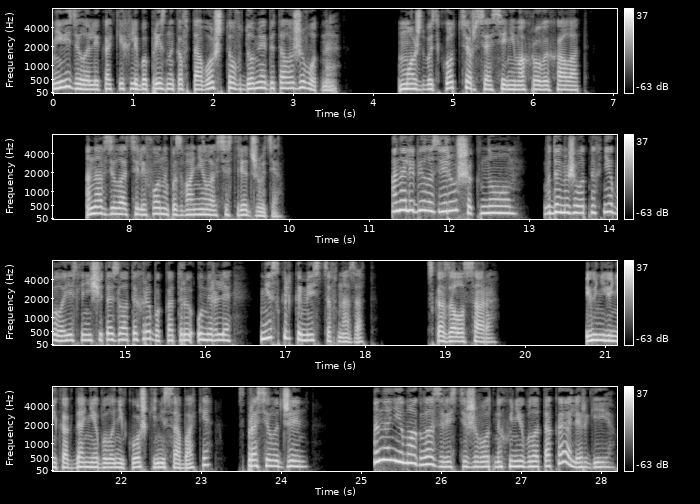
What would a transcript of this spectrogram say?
не видела ли каких-либо признаков того, что в доме обитало животное. Может быть, кот терся осенний махровый халат. Она взяла телефон и позвонила сестре Джоди. Она любила зверюшек, но в доме животных не было, если не считать золотых рыбок, которые умерли несколько месяцев назад, сказала Сара. «И у нее никогда не было ни кошки, ни собаки?» — спросила Джейн. Она не могла завести животных, у нее была такая аллергия.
